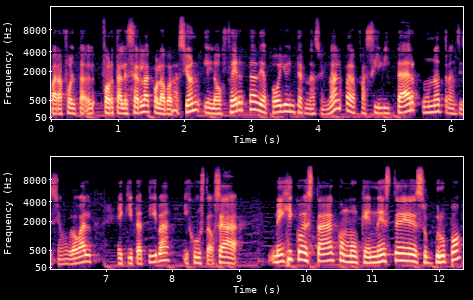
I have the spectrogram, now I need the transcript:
para fortalecer la colaboración y la oferta de apoyo internacional para facilitar una transición global equitativa y justa. O sea, México está como que en este subgrupo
